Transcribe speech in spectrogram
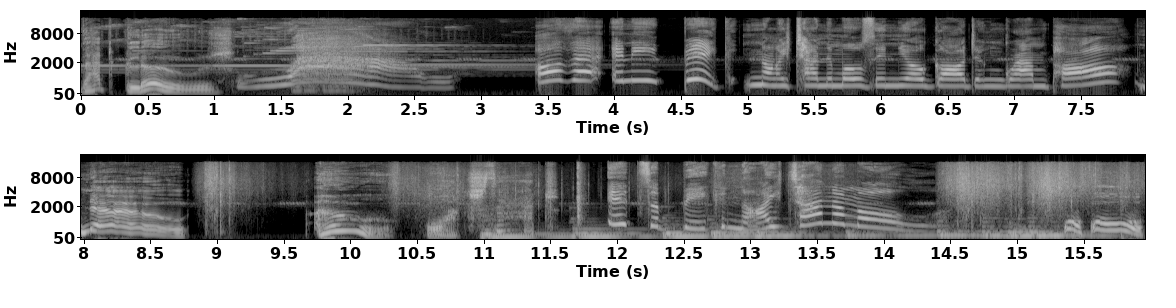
that glows. Wow! Are there any big night animals in your garden, Grandpa? No. Oh, what's that? It's a big night animal. Oh,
